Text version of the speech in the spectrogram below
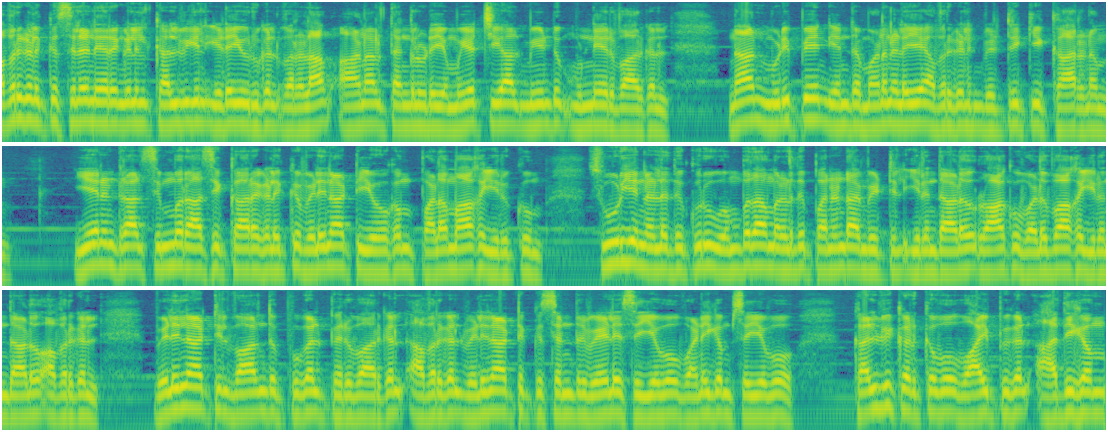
அவர்களுக்கு சில நேரங்களில் கல்வியில் இடையூறுகள் வரலாம். ஆனால் தங்களுடைய முயற்சியால் மீண்டும் முன்னேறுவார்கள். நான் முடிப்பேன் என்ற மனநிலையே அவர்களின் வெற்றிக்கு காரணம். ஏனென்றால் சிம்ம ராசிக்காரர்களுக்கு வெளிநாட்டு யோகம் பலமாக இருக்கும். சூரியன் அல்லது குரு ஒன்பதாம் அல்லது பன்னெண்டாம் வீட்டில் இருந்தாலோ ராகு வலுவாக இருந்தாலோ அவர்கள் வெளிநாட்டில் வாழ்ந்து புகழ் பெறுவார்கள். அவர்கள் வெளிநாட்டுக்கு சென்று வேலை செய்யவோ வணிகம் செய்யவோ கல்வி கற்கவோ வாய்ப்புகள் அதிகம்.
